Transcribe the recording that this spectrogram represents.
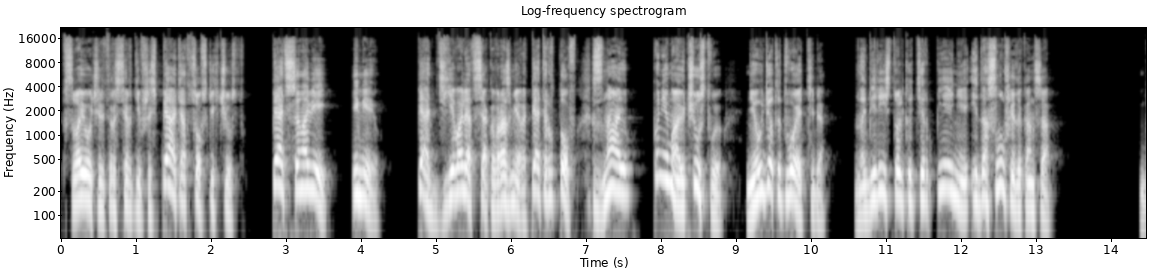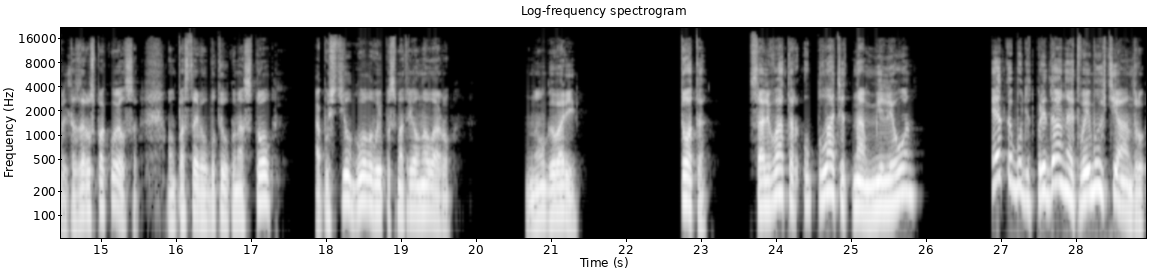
в свою очередь рассердившись. «Пять отцовских чувств! Пять сыновей имею! Пять дьяволят всякого размера, пять ртов! Знаю, понимаю, чувствую. Не уйдет и твой от тебя. Наберись только терпения и дослушай до конца!» Бальтазар успокоился. Он поставил бутылку на стол, опустил голову и посмотрел на Лару. «Ну, говори». «То-то! Сальватор уплатит нам миллион?» Это будет приданное твоему ихтиандру.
